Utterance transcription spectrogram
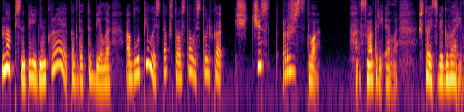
Надпись на переднем крае, когда-то белая, облупилась так, что осталось только «Чист Рождества», Смотри, Элла, что я тебе говорил.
